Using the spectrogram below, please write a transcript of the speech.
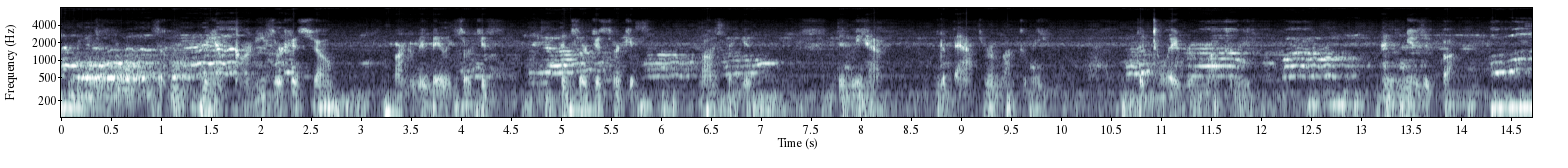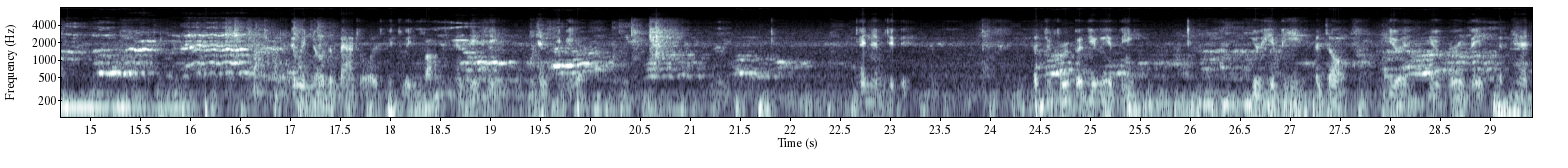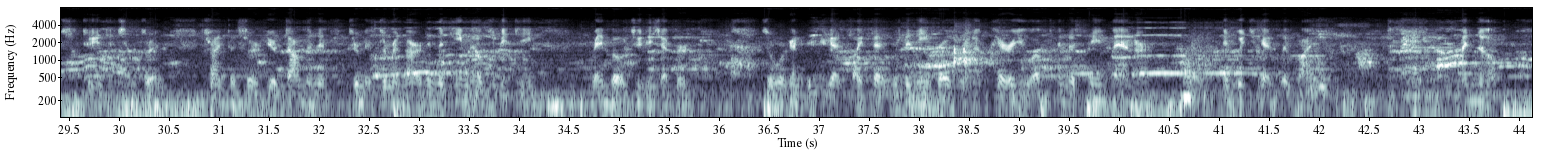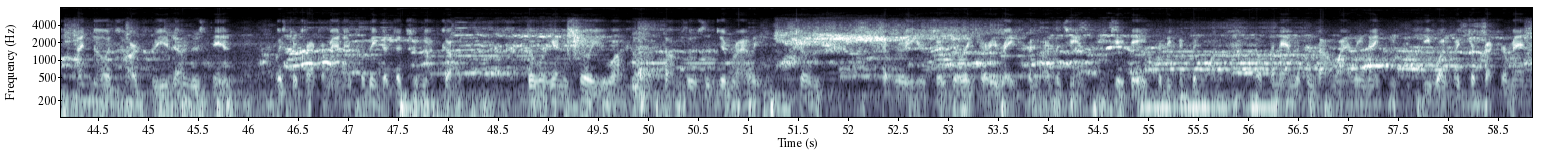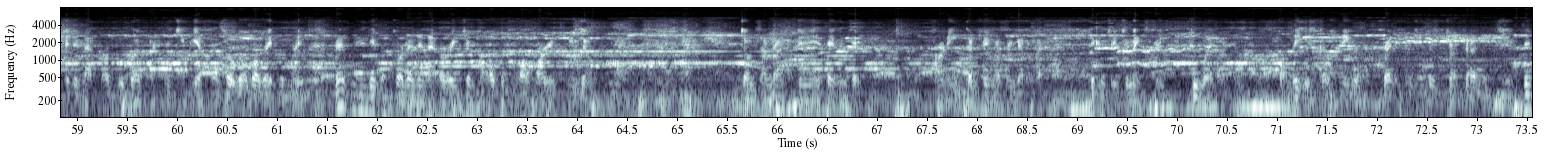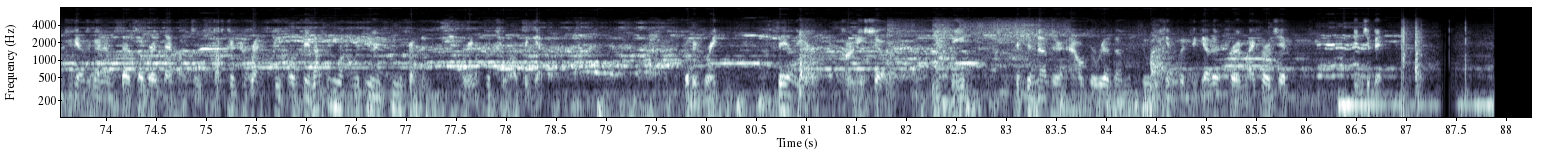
So we have Carney Circus Show, Barnum and Bailey Circus, and Circus Circus, Las Vegas. Then we have the bathroom mockery, the toy room mockery, and the music box. And we know the battle is between Fox, NBC, and CBS, and MTV. But the group of you hippie, you hippie adults, you, you groupie attached to the children, trying to serve your dominance through Mr. Menard and the team LGBT, Rainbow Judy Shepard. So we're gonna, if you guys like that with the Negroes, we're gonna pair you up in the same manner in which you guys live life. I know, I know it's hard for you to understand, Mr. Crackerman, and believe that you're not God. So we're gonna show you why. Tom Lewis and Jim Riley, Jody, and Joe Billy, Gary Ray, Bernard Chance, DJ Dave, Billy Quick 1961, Mr. Crackerman, Fitted that for Google, back to GPS, also Ray with Night, Red Randy, reported in that region, all with Paul Maurice, Jones. Jones on Recipe, Saving Day. Arnie, Country Western Getaway. Tickets to Jamaica Street, two weather. All the East Coast Eagles, ready for this truck driving. Then you guys are going to obsess over demos and stalk and harass people. There's nothing wrong with you and from them. We're going to put you all together. What a great failure, Arnie show. You see, it's another algorithm that we can put together for a microchip in Japan.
